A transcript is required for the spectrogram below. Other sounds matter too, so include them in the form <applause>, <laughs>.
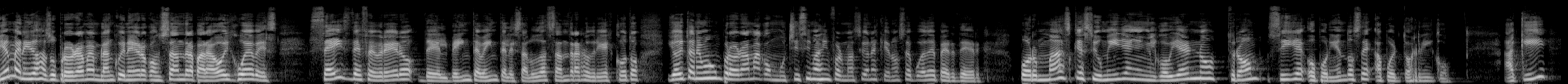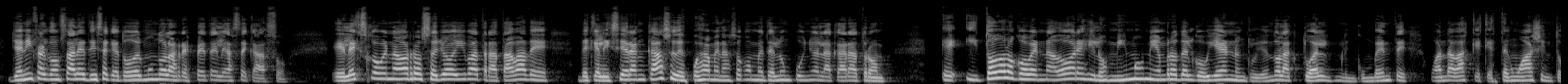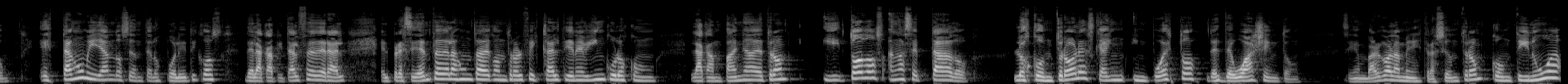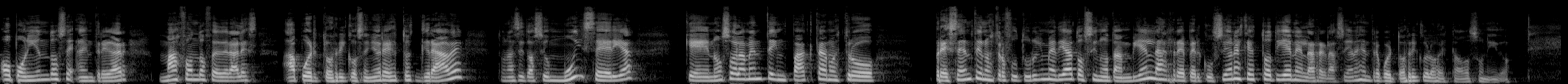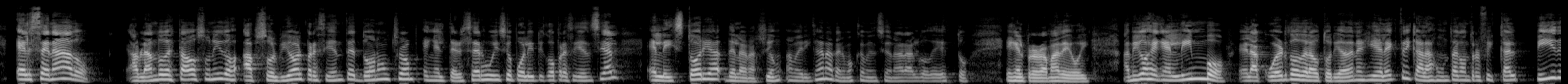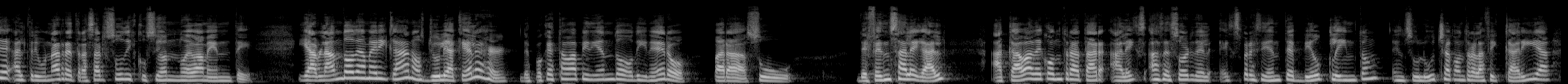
Bienvenidos a su programa en blanco y negro con Sandra para hoy jueves 6 de febrero del 2020. Les saluda Sandra Rodríguez Coto y hoy tenemos un programa con muchísimas informaciones que no se puede perder. Por más que se humillen en el gobierno, Trump sigue oponiéndose a Puerto Rico. Aquí Jennifer González dice que todo el mundo la respeta y le hace caso. El ex gobernador Rosselló iba, trataba de, que le hicieran caso y después amenazó con meterle un puño en la cara a Trump. Eh, y todos los gobernadores y los mismos miembros del gobierno, incluyendo la actual, incumbente Wanda Vázquez, que está en Washington, están humillándose ante los políticos de la capital federal. El presidente de la Junta de Control Fiscal tiene vínculos con la campaña de Trump y todos han aceptado los controles que han impuesto desde Washington. Sin embargo, la administración Trump continúa oponiéndose a entregar más fondos federales a Puerto Rico. Señores, esto es grave, esto es una situación muy seria que no solamente impacta nuestro presente y nuestro futuro inmediato, sino también las repercusiones que esto tiene en las relaciones entre Puerto Rico y los Estados Unidos. El Senado hablando de Estados Unidos, absolvió al presidente Donald Trump en el tercer juicio político presidencial en la historia de la nación americana. Tenemos que mencionar algo de esto en el programa de hoy. Amigos, en el limbo, el acuerdo de la Autoridad de Energía Eléctrica, la Junta de Control Fiscal pide al tribunal retrasar su discusión nuevamente. Y hablando de americanos, Julia Kelleher, después que estaba pidiendo dinero para su defensa legal, acaba de contratar al ex asesor del expresidente Bill Clinton en su lucha contra la fiscalía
